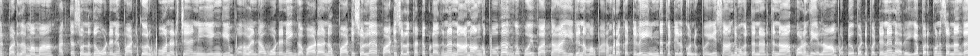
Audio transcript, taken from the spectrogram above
ஏற்பாடு தான் மாமா. அத்தை சொன்னதும் உடனே பாட்டிக்கு ஒரு ஃபோன் அடித்தேன் நீ எங்கேயும் போக வேண்டாம். உடனே இங்கே வாடான்னு பாட்டி சொல்ல பாட்டி சொல்ல தட்டக்கூடாதுன்னு நானும் அங்கே போக அங்கே போய் பார்த்தா இது நம்ம பரம்பரை கட்டில். இந்த கட்டில கொண்டு போய் சாந்தி முகத்தை நடத்தினா குழந்தையெல்லாம் பொட்டு பட்டு பட்டுன்னு நிறைய பிறக்கும்னு சொன்னாங்க.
